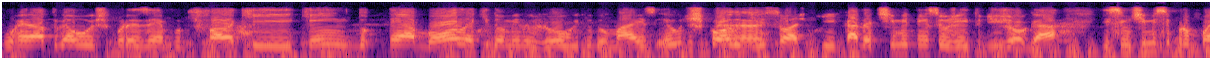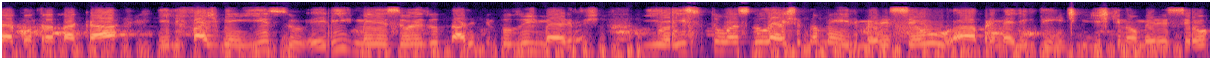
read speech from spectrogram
o Renato Gaúcho, por exemplo, que fala que quem tem a bola é que domina o jogo e tudo mais. Eu discordo É. disso, eu acho que cada time tem seu jeito de jogar. E se um time se propõe a contra-atacar, ele faz bem isso, ele mereceu o resultado e tem todos os méritos. E é isso do lance do Leicester também. Ele mereceu a Premier League, tem gente que diz que não mereceu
